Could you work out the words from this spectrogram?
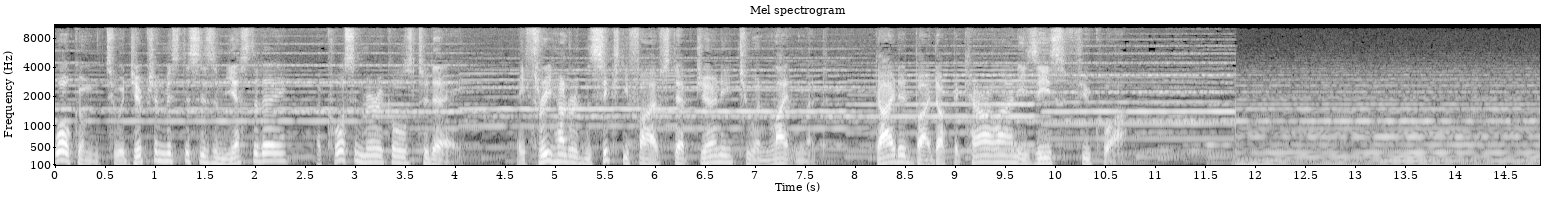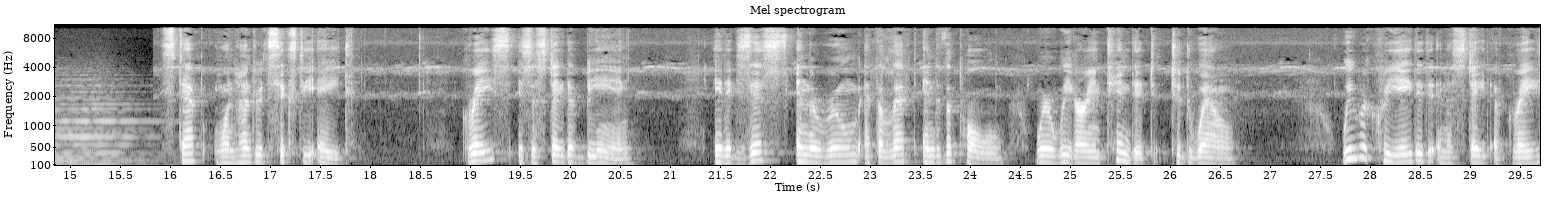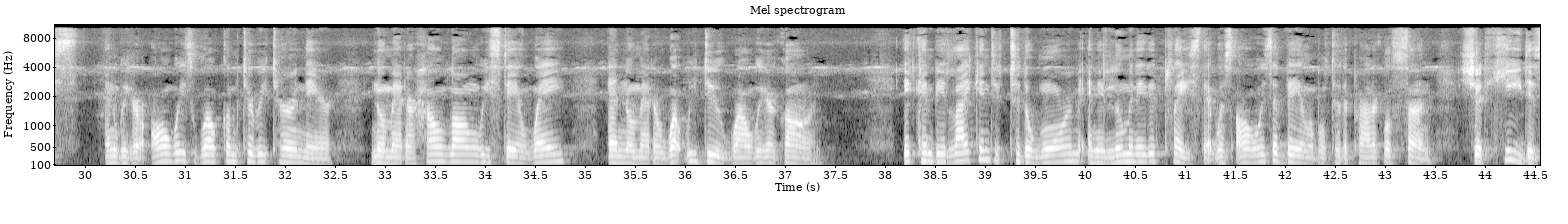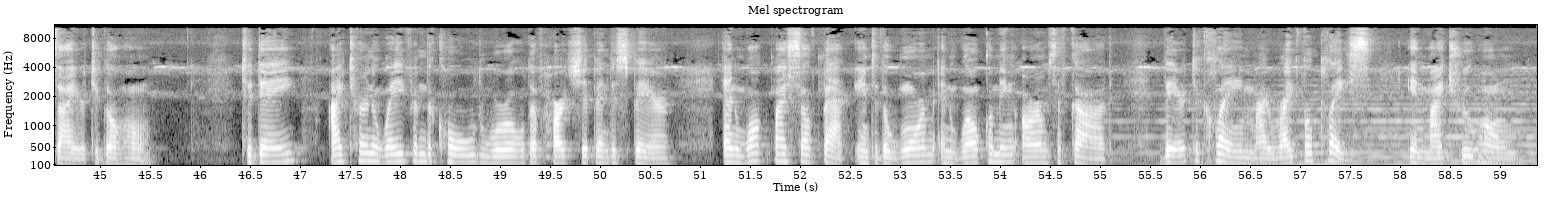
Welcome to Egyptian Mysticism Yesterday, A Course in Miracles Today, a 365 step journey to enlightenment, guided by Dr. Caroline Isis Fuqua. Step 168 Grace is a state of being. It exists in the room at the left end of the pole where we are intended to dwell. We were created in a state of grace, and we are always welcome to return there, no matter how long we stay away and no matter what we do while we are gone. It can be likened to the warm and illuminated place that was always available to the prodigal son should he desire to go home. Today, I turn away from the cold world of hardship and despair and walk myself back into the warm and welcoming arms of God there to claim my rightful place in my true home.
